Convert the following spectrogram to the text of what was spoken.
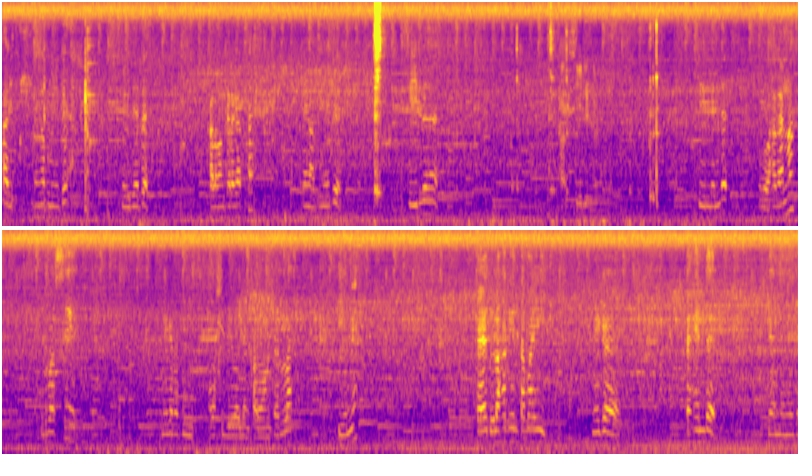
හරි දැන් අපි මේක මේ විදිහට කලවම් කරගත්තා. දැන් අපි මේක සීල් සීලි සීල්ෙන්ද වහ ගන්නවා ඊට පස්සේ මේකට අපි අවශ්‍ය දේවල් දැන් කලවම් කරලා තියෙන්නේ. පැය 12කින් තමයි මේක පැහෙන්න කියන්නේ මේක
